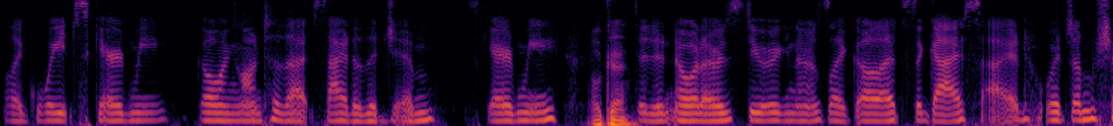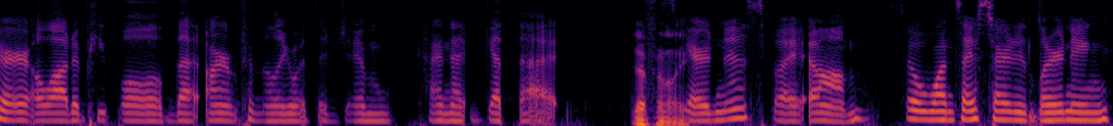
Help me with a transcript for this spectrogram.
Like, weight scared me. Going onto that side of the gym scared me. Okay, Didn't know what I was doing. And I was like, oh, that's the guy side, which I'm sure a lot of people that aren't familiar with the gym kind of get that definitely. scaredness. But um, so once I started learning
